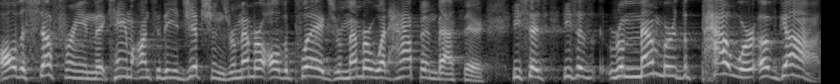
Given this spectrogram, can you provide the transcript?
all the suffering that came onto the Egyptians. Remember all the plagues. Remember what happened back there. He says, he says remember the power of God.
